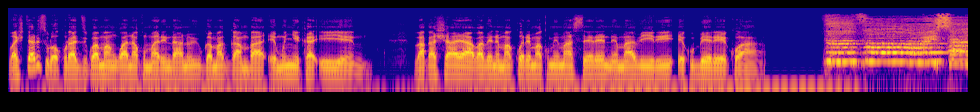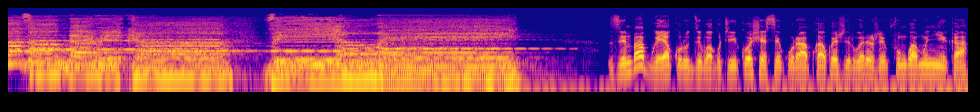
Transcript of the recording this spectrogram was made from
vachitarisirwa kuradzikwa mangwana kumarinda anoyuga magamba emunyika iyi vakashaya vave nemakore makumi masere nemaviri ekuberekwa. Zimbabwe yakurudzirwa kuti ikoshese kurapwa kwezvirwere zvepfungwa munyika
